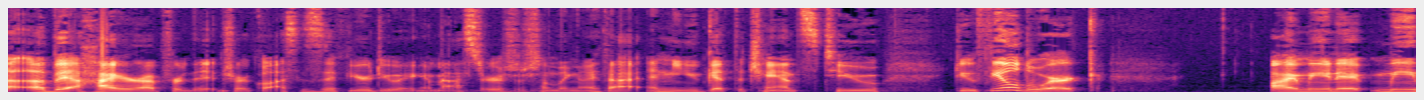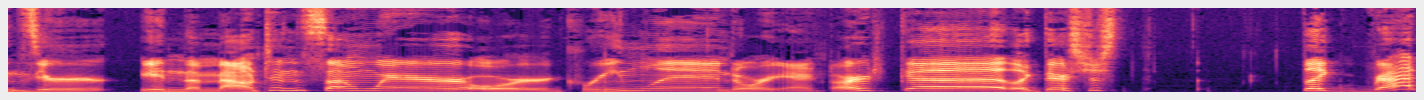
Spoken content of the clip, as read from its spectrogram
a bit higher up for the intro classes, if you're doing a master's or something like that, and you get the chance to do field work. I mean, it means you're in the mountains somewhere, or Greenland, or Antarctica. Like, there's just like rad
